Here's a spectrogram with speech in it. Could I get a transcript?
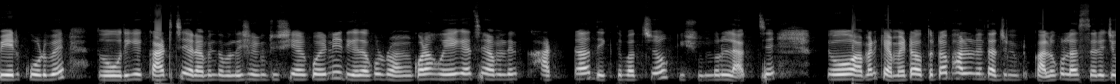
বের করবে। তো ওদিকে কাটছে, আর আমি তোমাদের সঙ্গে একটু শেয়ার করে নিই। এদিকে দেখো রং করা হয়ে গেছে আমাদের খাটটা। দেখতে পাচ্ছ, কি সুন্দর লাগছে। তো আমার ক্যামেরাটা অতটা ভালো নেই, তার জন্য একটু কালো কালো আসছে। এই যে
